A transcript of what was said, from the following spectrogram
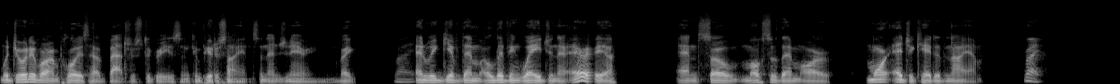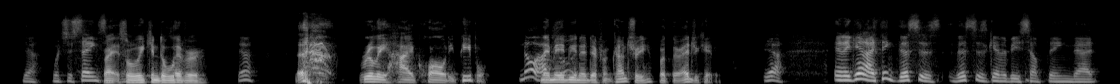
majority of our employees have bachelor's degrees in computer science and engineering, like, right. and we give them a living wage in their area, and so most of them are more educated than I am. Right. Yeah, which is saying something. right. So we can deliver. Yeah. really high quality people. No, absolutely. they may be in a different country, but they're educated. Yeah and again i think this is this is going to be something that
